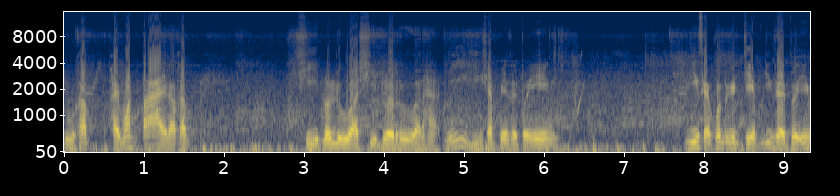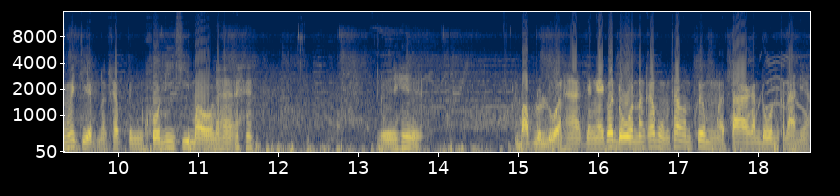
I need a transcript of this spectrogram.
ดูครับ ไพมอนตายแล้วครับ ฉีดรัวๆฉีดรัวๆนะฮะนี่ยิงแชมเปญใส่ตัวเอง ยิงใส่คนอื่นเจ็บ ยิงใส่ตัวเองไม่เจ็บนะครับ เป็นโคนี่ขี้เมานะฮะนี่บัฟรัวๆนฮะยังไงก็โดนนะครับ ผมถ้ามันเพิ่มอัตราการโดนขนาดเนี้ย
